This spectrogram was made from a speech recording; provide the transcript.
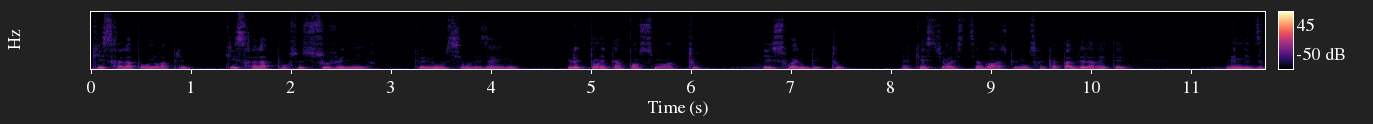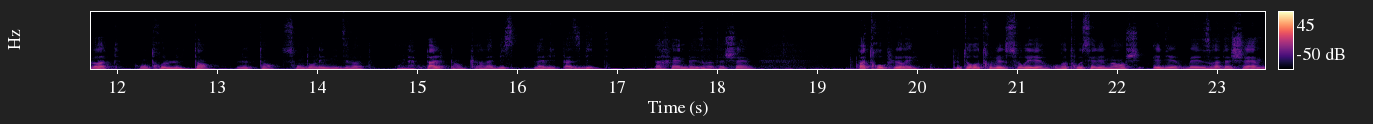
Qui sera là pour nous rappeler? Qui sera là pour se souvenir que nous aussi on les a aimés? Le temps est un pansement à tout. Il soigne de tout. La question est de savoir est-ce que nous serons capables de l'arrêter Les mitzvot contre le temps. Le temps sont dans les mitzvot. On n'a pas le temps car la vie, passe vite. La reine Bezrat Hashem, pas trop pleurer. Plutôt retrouver le sourire, retrousser les manches et dire Bezrat Hashem,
